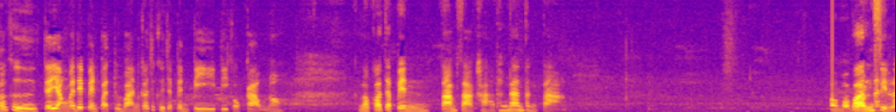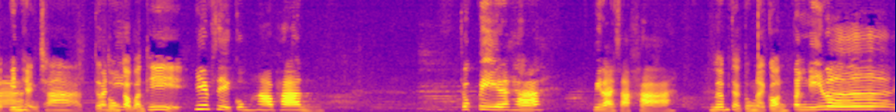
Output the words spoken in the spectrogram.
ก็คือจะยังไม่ได้เป็นปัจจุบันก็คือจะเป็นปีปีเก่าๆเนาะแล้วก็จะเป็นตามสาขาทางด้านต่างออกมาๆบวัทนนะคะศิลปินแห่งชาติ จะวันตรงที่กับวันที่ 24 กุมภาพันธ์ทุกปีนะคะ มีหลายสาขา เริ่มจากตรงไหนก่อนตรงนี้เลย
